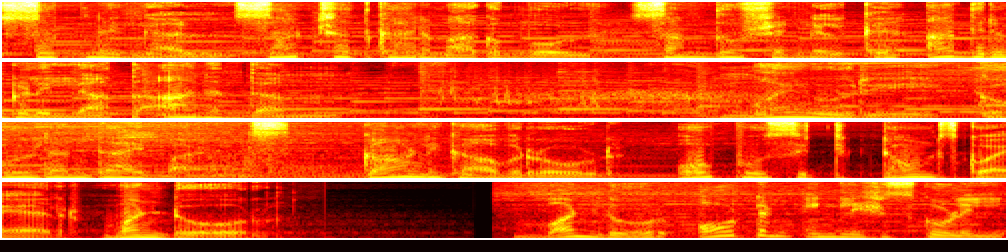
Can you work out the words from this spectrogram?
സ്വപ്നങ്ങൾ സാക്ഷാത്കാരമാകുമ്പോൾ സന്തോഷങ്ങൾക്ക് അതിരുകളില്ലാത്ത ആനന്ദം. Mayuri golden diamonds Kalikavu road opposite town square Wandoor. Wandoor ഓട്ടൺ ഇംഗ്ലീഷ് സ്കൂളിൽ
